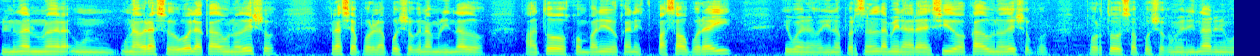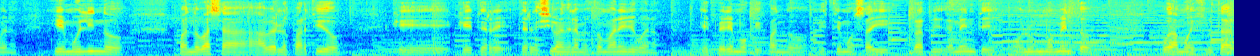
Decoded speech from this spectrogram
brindar un, un- un abrazo de gol a cada uno de ellos, gracias por el apoyo que nos han brindado a todos compañeros que han pasado por ahí, y bueno, y en lo personal también agradecido a cada uno de ellos por, por todo ese apoyo que me brindaron, y bueno, y es muy lindo cuando vas a, ver los partidos que, que te, te reciban de la mejor manera. Y bueno, esperemos que cuando estemos ahí rápidamente o en un momento podamos disfrutar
